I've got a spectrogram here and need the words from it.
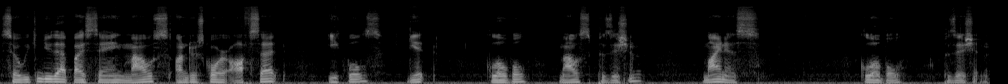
So we can do that by saying mouse underscore offset equals get global mouse position minus global position.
